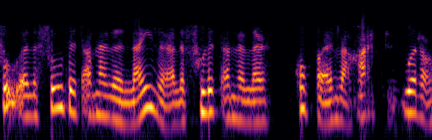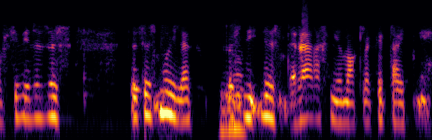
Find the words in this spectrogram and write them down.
voel hulle voel dit aan hulle lywe, hulle voel dit aan hulle koppe en hulle hart oral. Jy weet dit is dit is moeilik. Ja. Dit is nie dis regtig nie 'n maklike tyd nie.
